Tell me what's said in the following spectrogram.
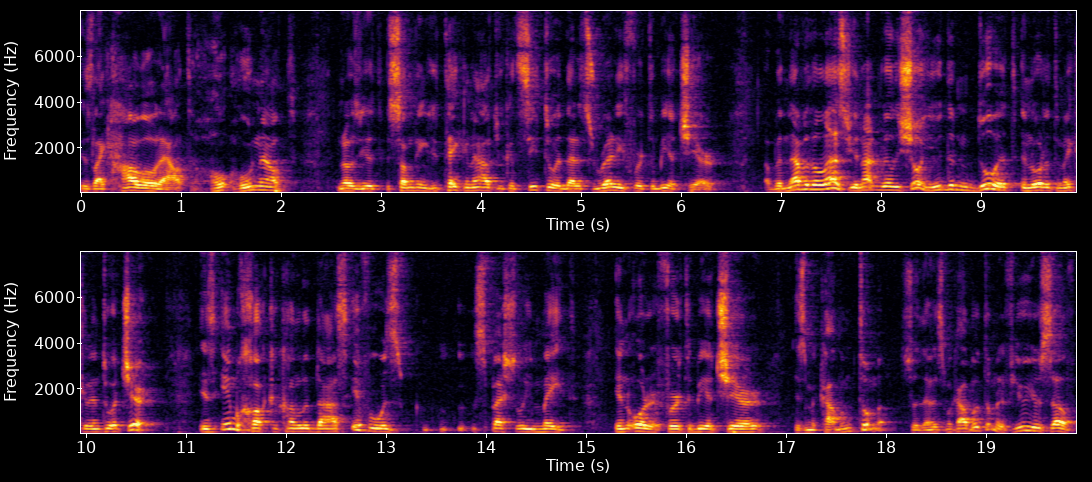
is like hollowed out, hewn out. Know, you, something you're taking out, you can see to it that it's ready for it to be a chair. But nevertheless, you're not really sure. You didn't do it in order to make it into a chair. Is im ledas if it was specially made in order for it to be a chair is mekabel tumah. So then it's mekabel tumah. If you yourself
